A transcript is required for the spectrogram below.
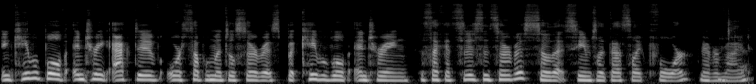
incapable of entering active or supplemental service, but capable of entering the second citizen service. So that seems like that's like four. Never mind. Da.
